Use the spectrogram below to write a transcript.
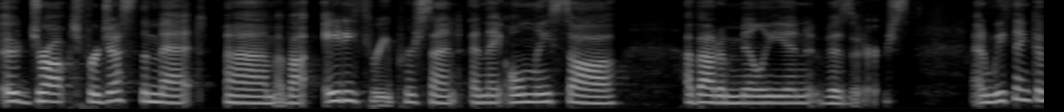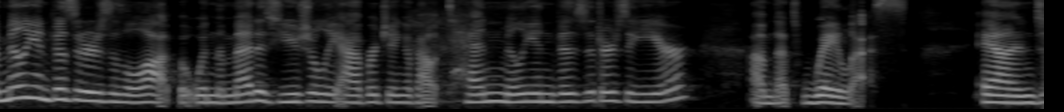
uh, dropped for just the Met um, about 83%, and they only saw about a million visitors. And we think a million visitors is a lot, but when the Met is usually averaging about 10 million visitors a year, um, that's way less. And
